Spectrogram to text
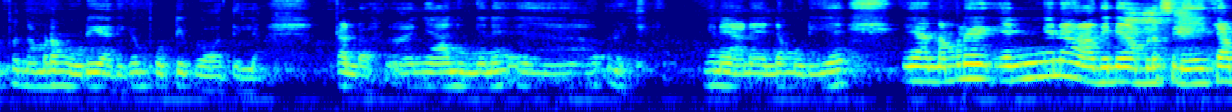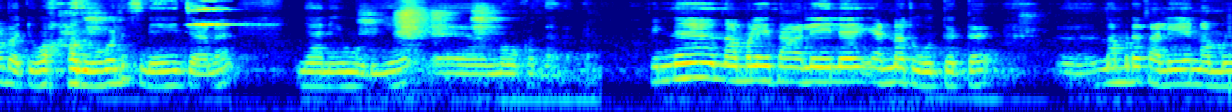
അപ്പം നമ്മുടെ മുടി അധികം പൊട്ടിപ്പോകത്തില്ല. കണ്ടോ? ഞാനിങ്ങനെ ഇങ്ങനെയാണ് എന്റെ മുടിയെ. നമ്മൾ എങ്ങനെ അതിനെ നമ്മൾ സ്നേഹിക്കാൻ പറ്റുമോ അതുപോലെ സ്നേഹിച്ചാണ് ഞാൻ ഈ മുടിയെ നോക്കുന്നത്. പിന്നെ നമ്മൾ ഈ തലയിൽ എണ്ണ തൂത്തിട്ട് നമ്മുടെ തലയെ നമ്മൾ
